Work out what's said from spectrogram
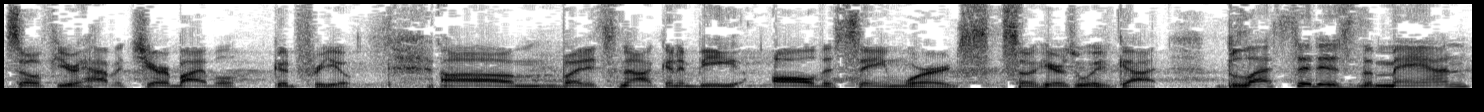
So if you have a chair Bible, good for you. Um, but it's not going to be all the same words. So here's what we've got. Blessed is the man.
